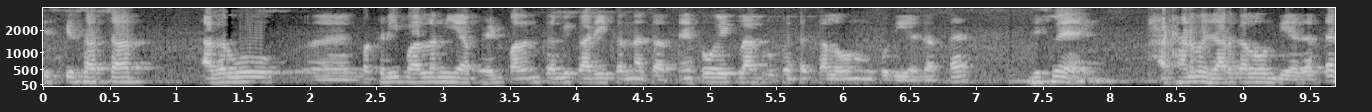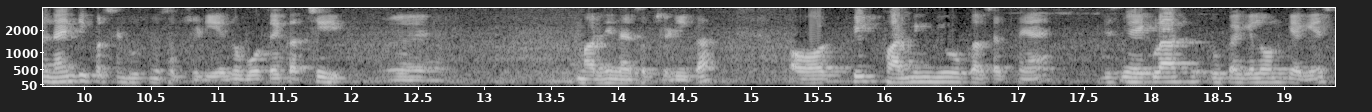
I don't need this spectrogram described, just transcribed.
इसके साथ साथ अगर वो बकरी पालन या भेड़ पालन का भी कार्य करना चाहते हैं तो एक लाख रुपए तक का लोन उनको दिया जाता है, जिसमें अठानवे हज़ार का लोन दिया जाता है। नाइन्टी परसेंट उसमें सब्सिडी है, जो बहुत एक अच्छी मार्जिन है सब्सिडी का। और पिक फ़ार्मिंग भी वो कर सकते हैं, जिसमें एक लाख रुपए के लोन के अगेंस्ट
